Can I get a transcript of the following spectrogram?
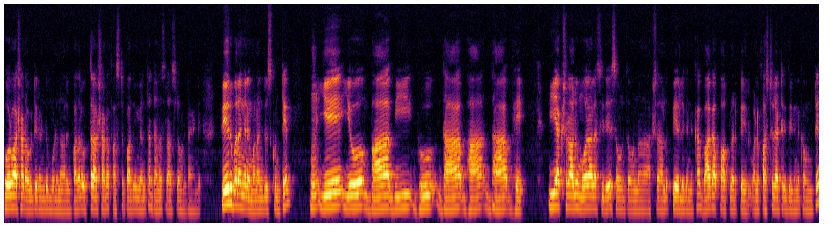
పూర్వాషాఢ ఒకటి రెండు మూడు నాలుగు పాదాలు ఉత్తరాషాఢ ఫస్ట్ పాదం ఇవంతా ధనుసు రాశిలో ఉంటాయండి. పేరు బలం కనుక మనం చూసుకుంటే ఏ యో బా బి భూ దా భా దా భే ఈ అక్షరాలు మోరాలస్ ఇదే సౌండ్తో ఉన్న అక్షరాలు పేర్లు కనుక బాగా పాపులర్ పేరు. వాళ్ళ ఫస్ట్ లెటర్ ఇది కనుక ఉంటే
